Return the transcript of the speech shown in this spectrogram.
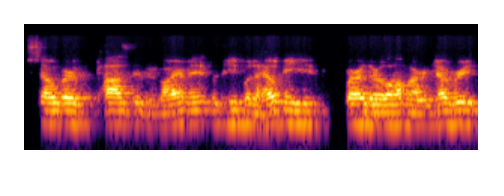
sober, positive environment with people to help me further along my recovery.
